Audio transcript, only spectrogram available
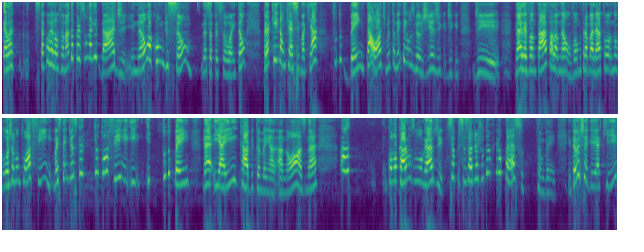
ela está correlacionada à personalidade e não à condição dessa pessoa. Então, para quem não quer se maquiar, tudo bem, tá ótimo. Eu também tenho os meus dias de, de, de né, levantar e falar, não, vamos trabalhar, tô, não, hoje eu não estou afim. Mas tem dias que, que eu estou afim e, e tudo bem. Né? E aí cabe também a, a nós né, a colocarmos no lugar de, se eu precisar de ajuda, eu peço também. Então eu cheguei aqui,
